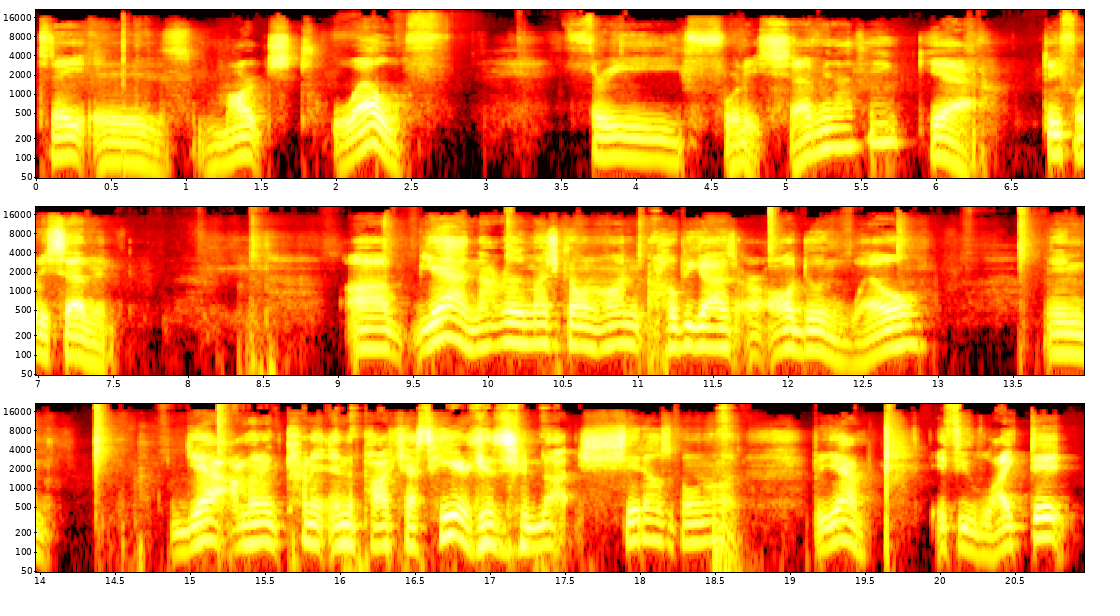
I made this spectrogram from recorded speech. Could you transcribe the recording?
Today is March twelfth, three forty seven. I think. Yeah, three forty seven. Uh, yeah, not really much going on. I hope you guys are all doing well. And yeah, I'm gonna kind of end the podcast here because there's not shit else going on. But yeah, if you liked it,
